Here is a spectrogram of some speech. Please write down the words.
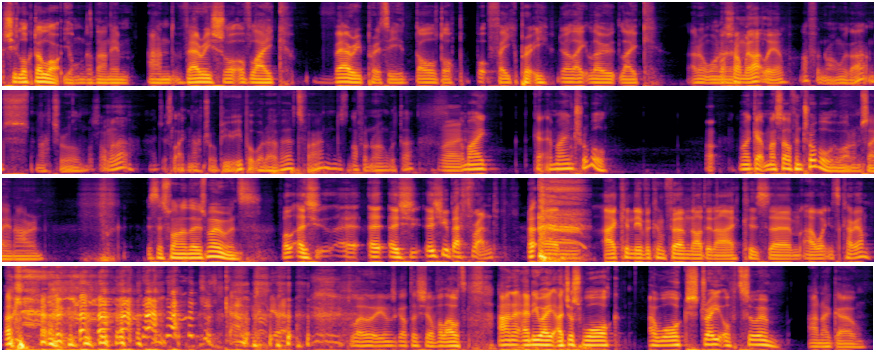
she looked a lot younger than him, and very sort of like very pretty, dolled up, but fake pretty. You know, like low, like I don't want to. What's wrong with that, Liam? Nothing wrong with that. I'm just natural. What's wrong with that? I just like natural beauty, but whatever, it's fine. There's nothing wrong with that. Right. Am I? get- Am I in trouble? Uh. Am I getting myself in trouble with what I'm saying, Aaron? Is this one of those moments? Well, as you, uh, as you, as your best friend, um, I can neither confirm nor deny because um, I want you to carry on. just carry yeah. Liam's got the shovel out. And uh, anyway, I just walk I walk straight up to him and I go,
